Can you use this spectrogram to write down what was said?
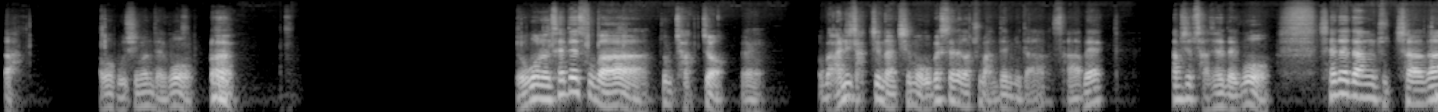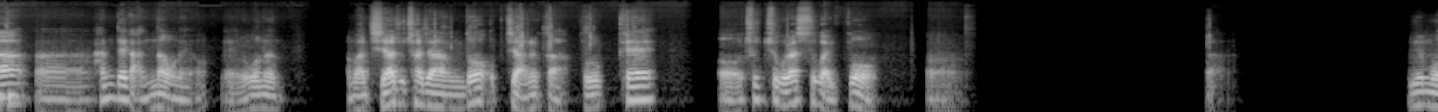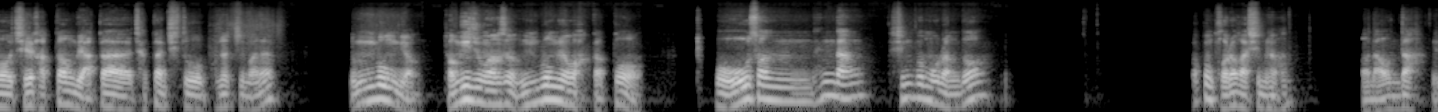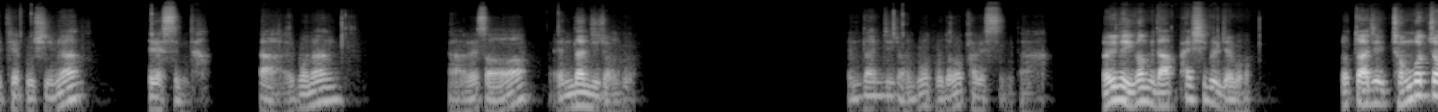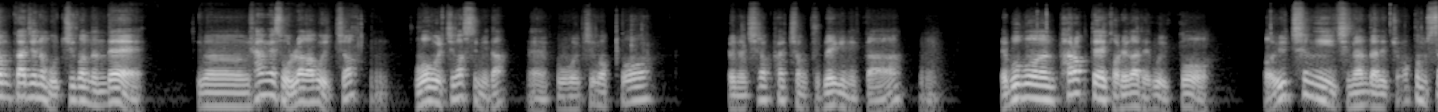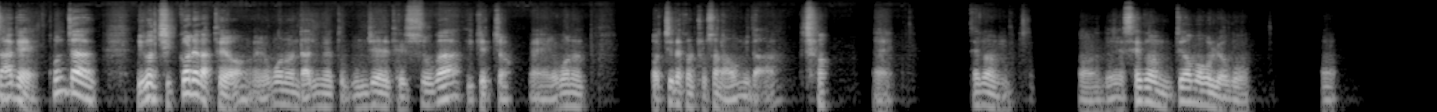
있다라고 보시면 되고 요거는 세대수가 좀 작죠. 예. 많이 작진 않지만 500세대가 좀 안 됩니다. 434세대고 세대당 주차가 아, 한 대가 안 나오네요. 네, 요거는 아마 지하 주차장도 없지 않을까 그렇게 어, 추측을 할 수가 있고 어, 이게 뭐 제일 가까운 게 아까 잠깐 지도 보셨지만은 응봉역 경기중앙선 응봉역 가깝고 뭐 5호선 횡당 신금호랑도 조금 걸어가시면 어, 나온다 이렇게 보시면 되겠습니다. 자 이거는 자 그래서 N단지 정보 N단지 정보 보도록 하겠습니다. 저희는 이겁니다. 81제곱 이것도 아직 정고점까지는 못 찍었는데 지금 향해서 올라가고 있죠. 9억을 찍었습니다. 네, 9억을 찍었고 저희는 7억 8천 9백이니까 대부분 8억대 거래가 되고 있고 어, 1층이 지난달에 조금 싸게 혼자 이건 직거래 같아요. 네, 요거는 나중에 또 문제 될 수가 있겠죠. 네, 요거는 어찌됐건 조사 나옵니다. 그렇죠? 네, 세금 어, 네, 세금 떼어 먹으려고 어,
